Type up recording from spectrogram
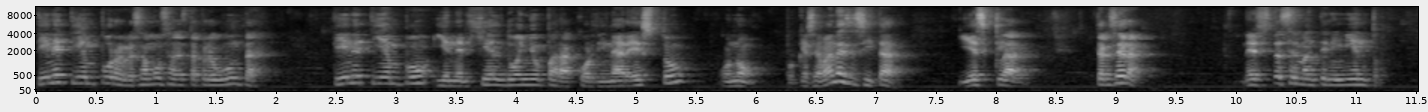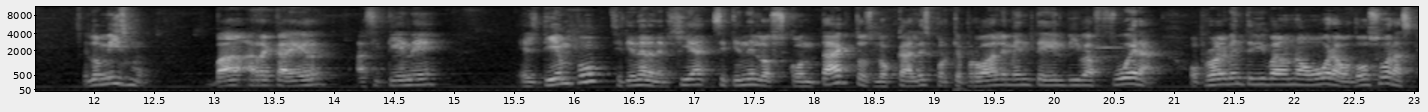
¿Tiene tiempo? Regresamos a esta pregunta. ¿Tiene tiempo y energía el dueño para coordinar esto o no? Porque se va a necesitar y es clave. Tercera, necesitas el mantenimiento. Es lo mismo. Va a recaer a si tiene el tiempo, si tiene la energía, si tiene los contactos locales, porque probablemente él viva fuera o probablemente viva una hora o dos horas.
